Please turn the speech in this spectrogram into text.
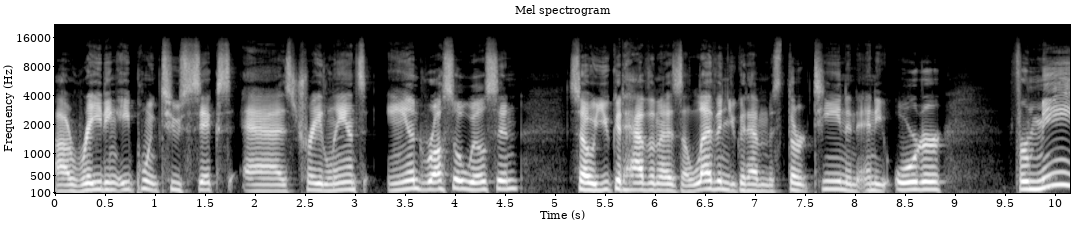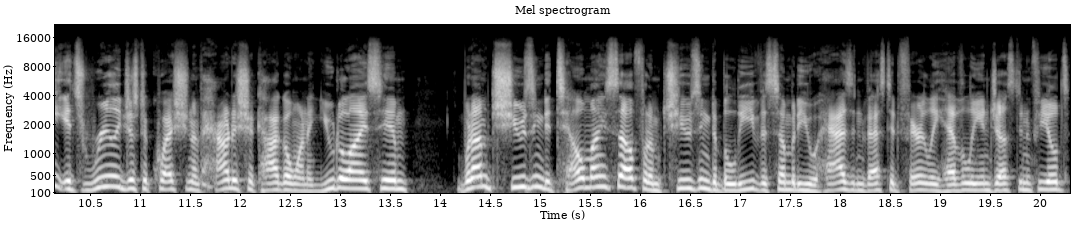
uh, rating, 8.26, as Trey Lance and Russell Wilson. So you could have him as 11, you could have him as 13 in any order. For me, it's really just a question of how does Chicago want to utilize him. What I'm choosing to tell myself, what I'm choosing to believe as somebody who has invested fairly heavily in Justin Fields,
